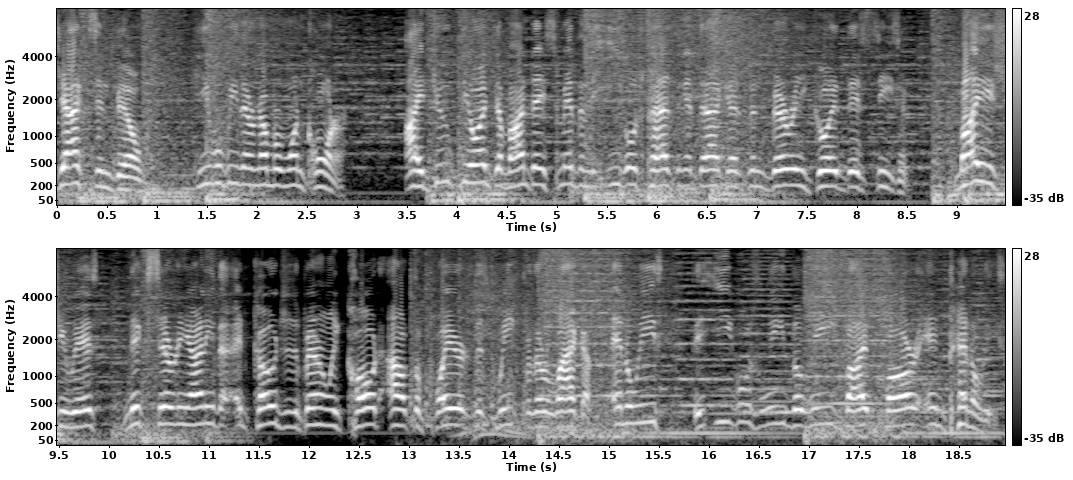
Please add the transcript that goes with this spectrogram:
Jacksonville. He will be their number one corner. I do feel like DeVonta Smith and the Eagles' passing attack has been very good this season. My issue is Nick Sirianni, the head coach, has apparently called out the players this week for their lack of penalties the Eagles lead the league by far in penalties.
